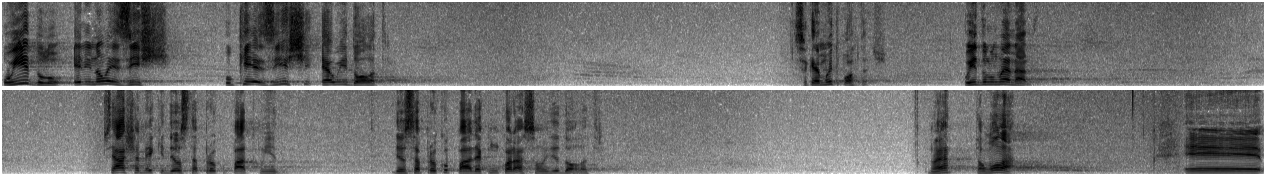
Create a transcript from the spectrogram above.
O ídolo, ele não existe. O que existe é o idólatra. Isso aqui é muito importante. O ídolo não é nada. Você acha meio que Deus está preocupado com ídolo? Deus está preocupado é com o coração de idólatra. Não é? Então vamos lá. É...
